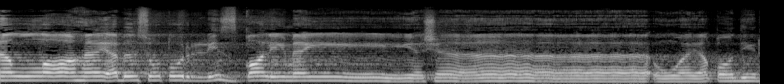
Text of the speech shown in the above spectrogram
الله يبسط الرزق لمن يشاء ويقدر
